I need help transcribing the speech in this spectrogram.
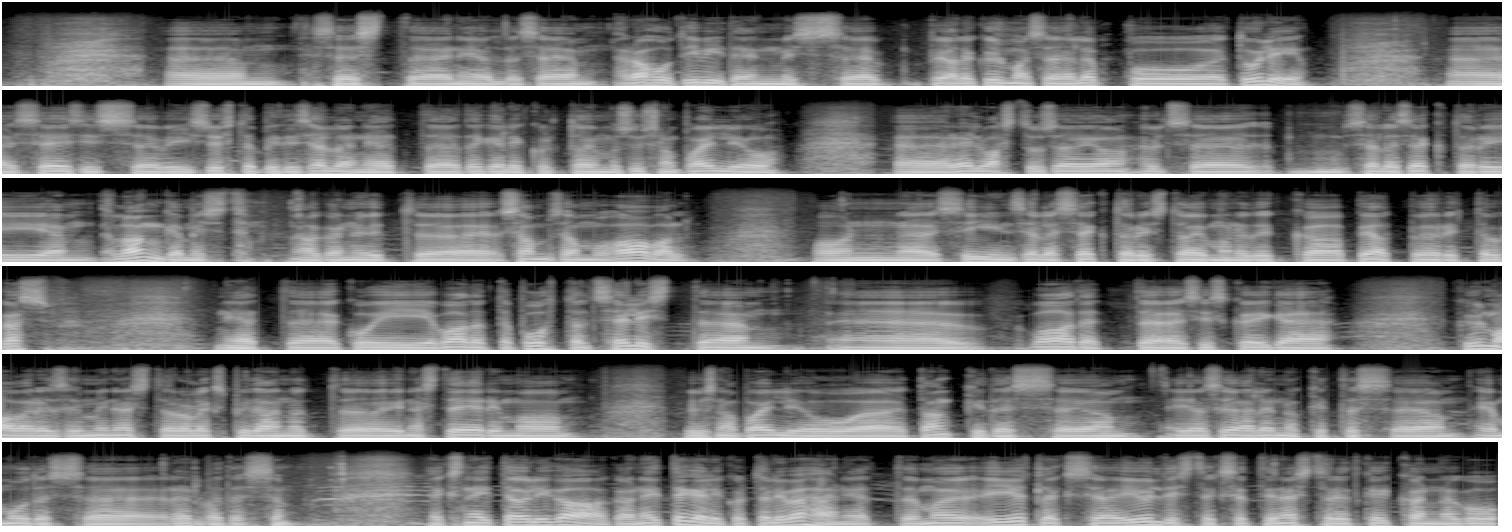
Ehm, sest äh, nii-öelda see rahudividend, mis äh, peale külma sõja lõppu tuli, äh, see siis viis ühtepidi selleni, et tegelikult toimus üsna palju relvastuse ja üldse selle sektori langemist. aga nüüd samm-sammu haaval on siin selles sektoris toimunud ikka peadpööritav kasv nii et äh, kui vaadata puhtalt sellist äh, äh, vaadet, siis kõige külmaveresem investor oleks pidanud investeerima üsna palju tankidesse ja, ja sõjalennukitesse ja, ja muudesse relvadesse. eks neid oli ka, aga neid tegelikult oli vähe, nii et ma ei ütleks ja ei üldistaks, et investorid kõik on nagu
